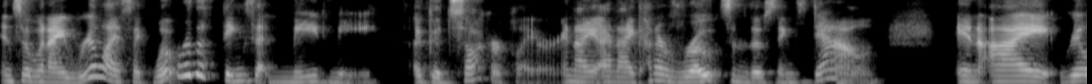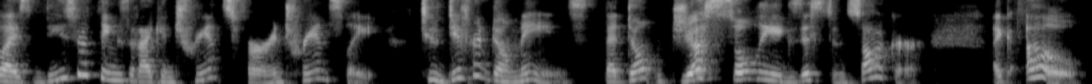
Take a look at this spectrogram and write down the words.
And so when I realized like what were the things that made me a good soccer player and I and I kind of wrote some of those things down and I realized these are things that I can transfer and translate to different domains that don't just solely exist in soccer. Like oh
